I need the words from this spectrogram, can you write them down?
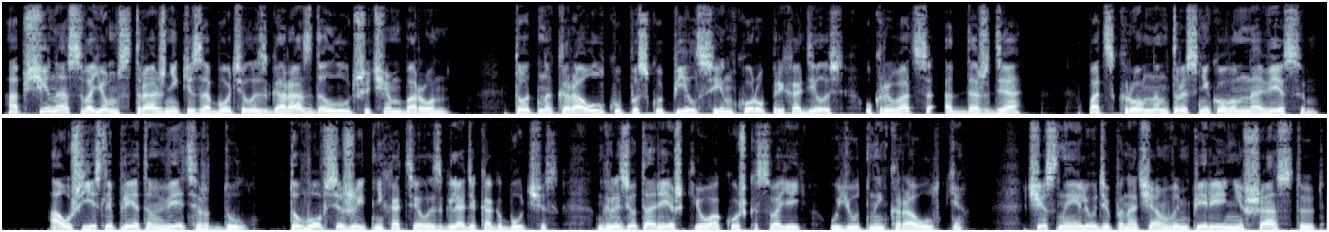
Община о своем стражнике заботилась гораздо лучше, чем барон. Тот на караулку поскупился, инкору приходилось укрываться от дождя под скромным тростниковым навесом. А уж если при этом ветер дул, то вовсе жить не хотелось, глядя, как Бутчес грызет орешки у окошка своей уютной караулки. Честные люди по ночам в империи не шастают,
